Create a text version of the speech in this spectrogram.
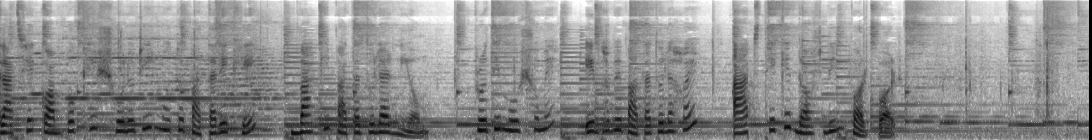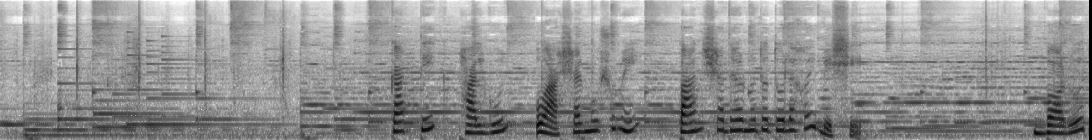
গাছে কমপক্ষে ষোলোটির মতো পাতা রেখে বাকি পাতা তোলার নিয়ম। প্রতি মৌসুমে এভাবে পাতা তোলা হয় আট থেকে দশ দিন পর পর। কার্তিক, ফাল্গুন ও আষাঢ় মৌসুমেই পান সাধারণত তোলা হয় বেশি। বরজ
